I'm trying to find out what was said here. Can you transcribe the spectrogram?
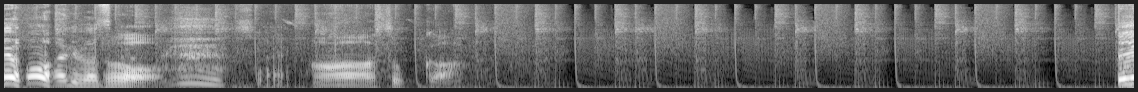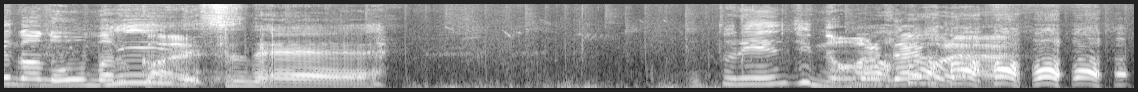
4本ありますから。そう。ああそっか。それがノーマルかいいいですね。本当にエンジンノーマルかいこれ。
